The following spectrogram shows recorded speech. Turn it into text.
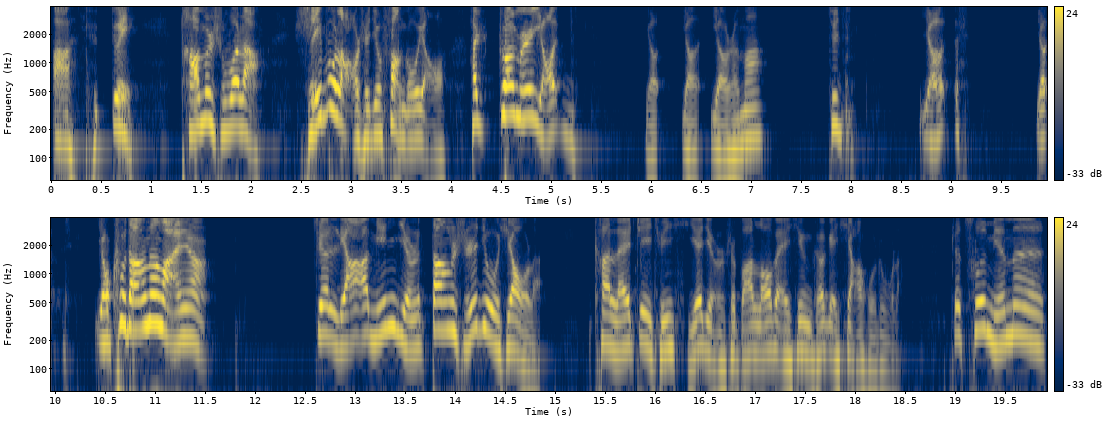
啊！对他们说了，谁不老实就放狗咬，还专门咬咬咬咬什么？就咬咬咬裤裆那玩意儿。这俩民警当时就笑了，看来这群协警是把老百姓可给吓唬住了。这村民们。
